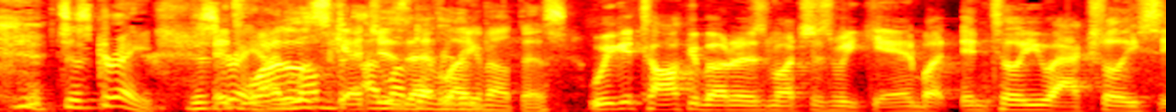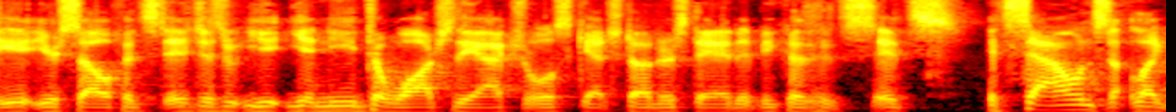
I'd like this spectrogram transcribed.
It's just great. Just it's great. one I of those loved, sketches I loved that everything like about this. we could talk about it as much as we can, but until you actually see it yourself, it's it's just you, you need to watch the actual sketch to understand it because it's it's it sounds like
